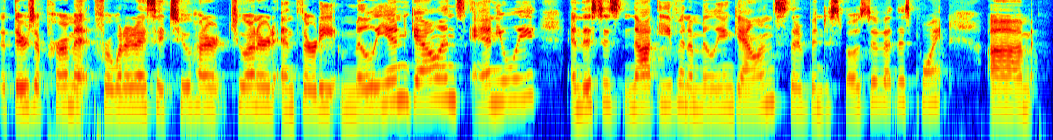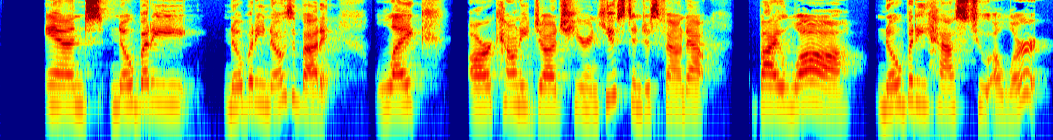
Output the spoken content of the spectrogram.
that there's a permit for what did I say 200 230 million gallons annually. And this is not even a million gallons that have been disposed of at this point. Um, and nobody nobody knows about it. Like our county judge here in Houston just found out by law, nobody has to alert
